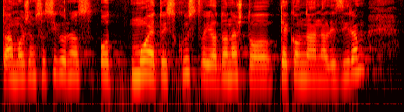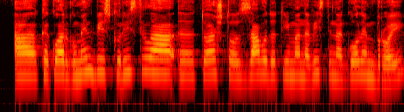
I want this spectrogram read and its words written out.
тоа можам со сигурност од моето искуство и од она што тековно анализирам, а како аргумент би искористила тоа што заводот има на вистина голем број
